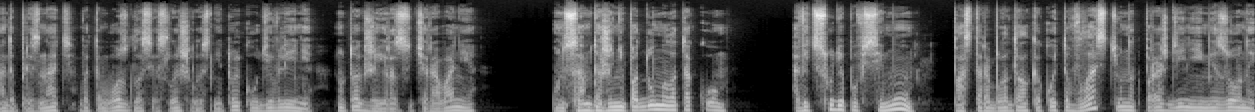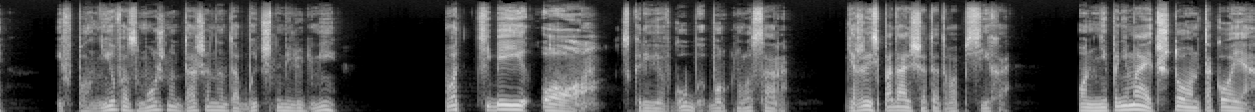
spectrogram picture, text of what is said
надо признать, в этом возгласе слышалось не только удивление, но также и разочарование. Он сам даже не подумал о таком. А ведь, судя по всему, пастор обладал какой-то властью над порождениями зоны и вполне возможно даже над обычными людьми. «Вот тебе и о!» — скривив губы, буркнула Сара. «Держись подальше от этого психа. Он не понимает, что он такое,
